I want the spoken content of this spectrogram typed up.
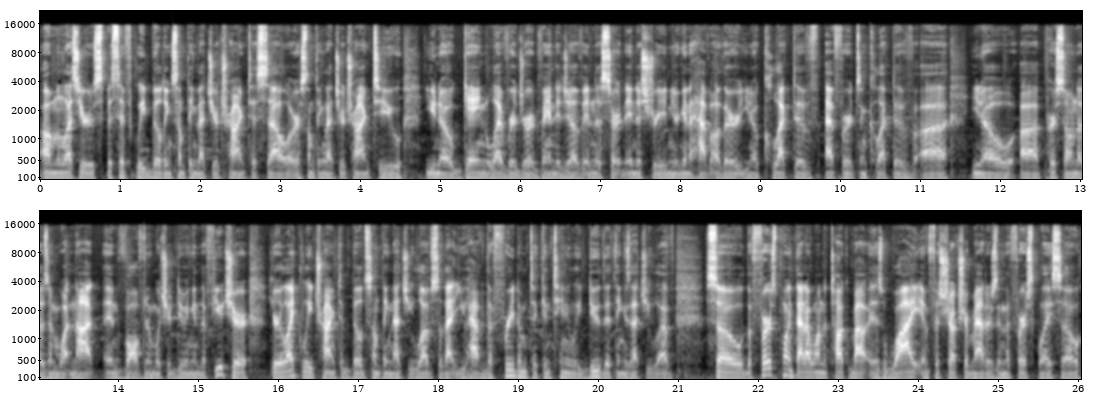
Um, unless you're specifically building something that you're trying to sell or something that you're trying to, you know, gain leverage or advantage of in a certain industry, and you're going to have other, you know, collective efforts and collective, uh, you know, uh, personas and whatnot involved in what you're doing in the future. You're likely trying to build something that you love so that you have the freedom to continually do the things that you love. So the first point that I want to talk about is why infrastructure matters in the first place. So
